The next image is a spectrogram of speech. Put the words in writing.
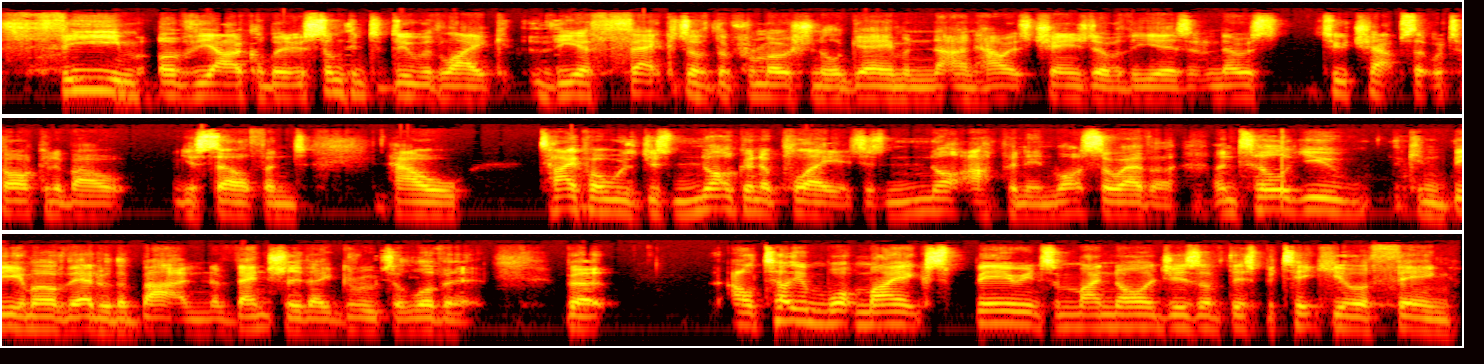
theme of the article, but it was something to do with like the effect of the promotional game and, and how it's changed over the years. And there was two chaps that were talking about yourself and how Type O was just not going to play. It's just not happening whatsoever until you can beat him over the head with a bat, and eventually they grew to love it. But I'll tell you what my experience and my knowledge is of this particular thing,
